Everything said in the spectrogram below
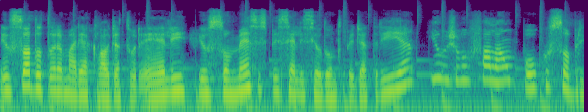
eu sou a doutora Maria Cláudia Turelli, eu sou mestre especialista em odontopediatria e hoje eu vou falar um pouco sobre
